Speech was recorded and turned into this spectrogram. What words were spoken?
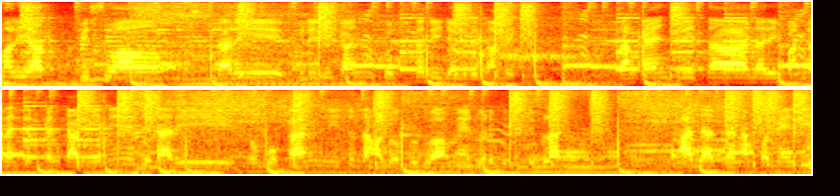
melihat visual dari pendidikan khususnya di Jabodetabek. Rangkaian cerita dari pameran cerpen kami ini dari pembukaan itu tanggal 22 Mei 2017 ada stand up komedi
